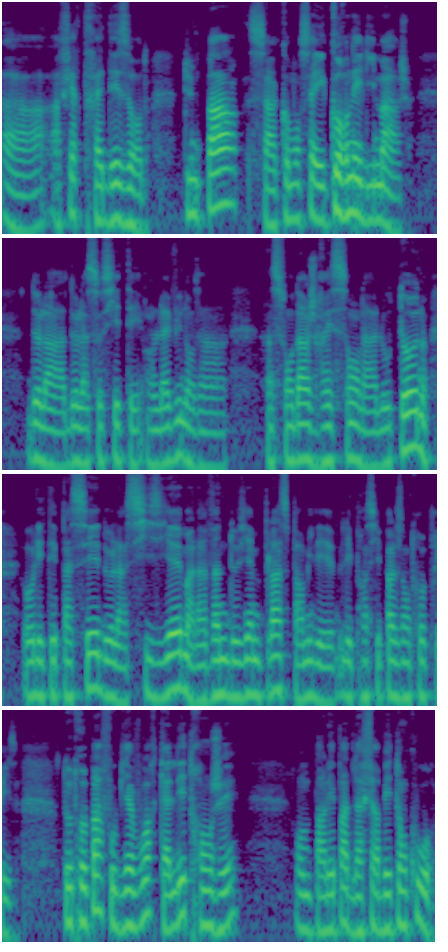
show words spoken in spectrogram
à, faire très désordre. D'une part, ça a commencé à écorner l'image de la, société. On l'a vu dans un, sondage récent à l'automne, où elle était passée de la sixième à la 22e place parmi les, les principales entreprises. D'autre part, il faut bien voir qu'à l'étranger, on ne parlait pas de l'affaire Bettencourt.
